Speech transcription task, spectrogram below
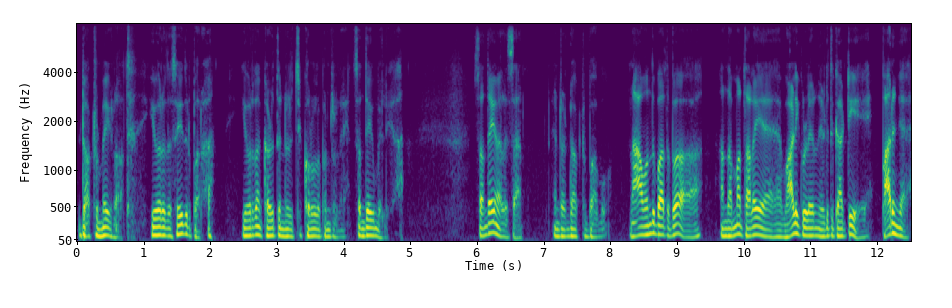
டாக்டர் மேகநாத் இவர் அதை செய்திருப்பாரா? இவர் தான் கழுத்து நெரிச்சு கொலை பண்ணுறேன் சந்தேகம் இல்லையா? சந்தேகம் இல்லை சார் என்றார் டாக்டர் பாபு. நான் வந்து பார்த்தப்போ அந்த அம்மா தலையை வாளிக்குள்ளே இருந்து எடுத்து காட்டி பாருங்க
